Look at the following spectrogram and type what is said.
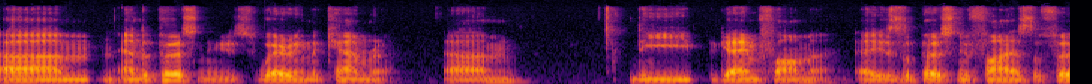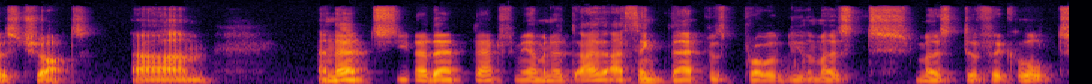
Um, and the person who's wearing the camera, um, the, game farmer, is the person who fires the first shot. Um, and that you know that that for me, I mean, it, I, I think that was probably the most most difficult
